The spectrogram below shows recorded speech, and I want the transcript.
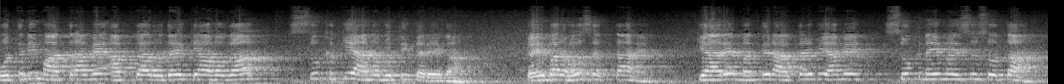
उतनी मात्रा में आपका हृदय क्या होगा? सुख की अनुभूति करेगा। कई बार हो सकता है कि अरे मंदिर आकर भी हमें सुख नहीं महसूस होता।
